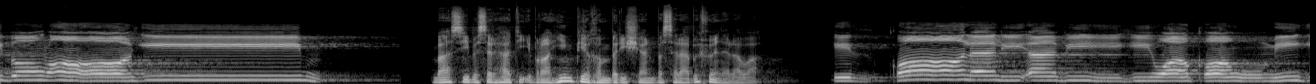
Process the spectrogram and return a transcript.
إبراهيم باسي بسرهاتي إبراهيم بيغمبريشان بسرا بخوين روا إذ قال لأبيه وقومه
